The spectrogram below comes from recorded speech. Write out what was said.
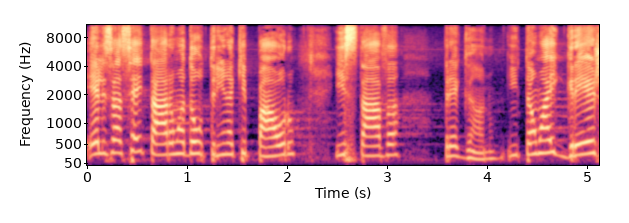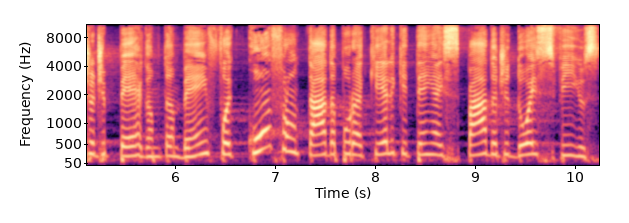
eles aceitaram a doutrina que Paulo estava pregando. Então a igreja de Pérgamo também foi confrontada por aquele que tem a espada de dois fios,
